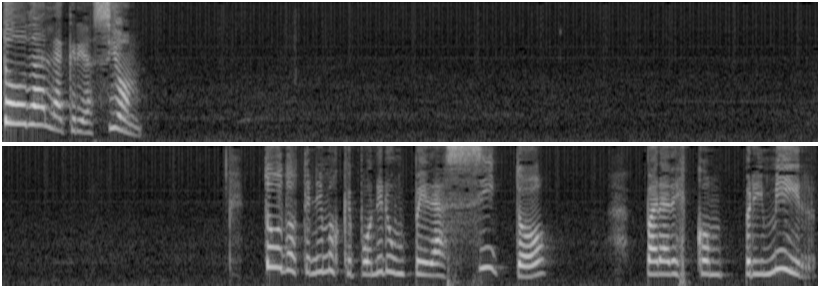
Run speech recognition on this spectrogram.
toda la creación. Todos tenemos que poner un pedacito para descomprimir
